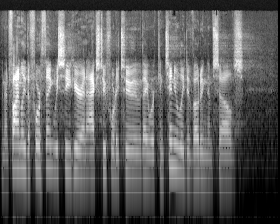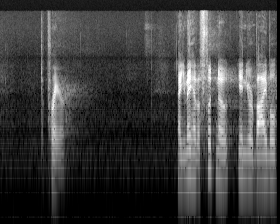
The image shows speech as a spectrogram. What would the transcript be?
And then finally, the fourth thing we see here in Acts 2:42, they were continually devoting themselves to prayer. Now, you may have a footnote in your Bible,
